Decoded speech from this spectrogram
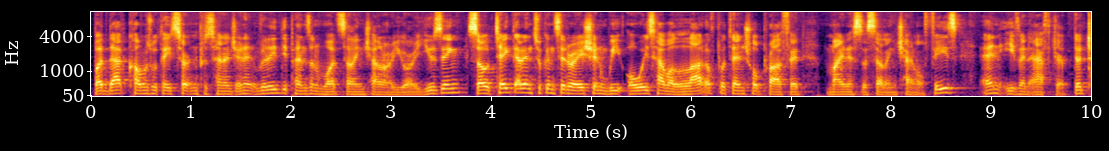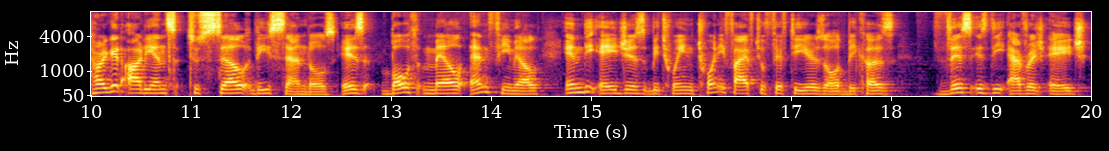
but that comes with a certain percentage and it really depends on what selling channel you are using. So take that into consideration. We always have a lot of potential profit minus the selling channel fees and even after. The target audience to sell these sandals is both male and female in the ages between 25 to 50 years old because this is the average age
